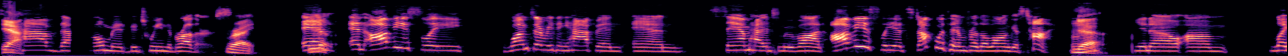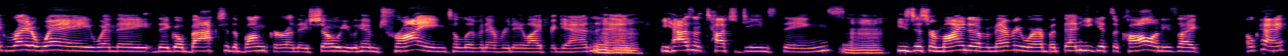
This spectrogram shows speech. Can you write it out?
to Yeah. have that moment between the brothers. right. And Yeah. and obviously, once everything happened and Sam had to move on, obviously it stuck with him for the longest time. Yeah, You know, um, like right away when they they go back to the bunker and they show you him trying to live an everyday life again, and he hasn't touched Dean's things. hmm He's just reminded of him everywhere. But then he gets a call and he's like, okay,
